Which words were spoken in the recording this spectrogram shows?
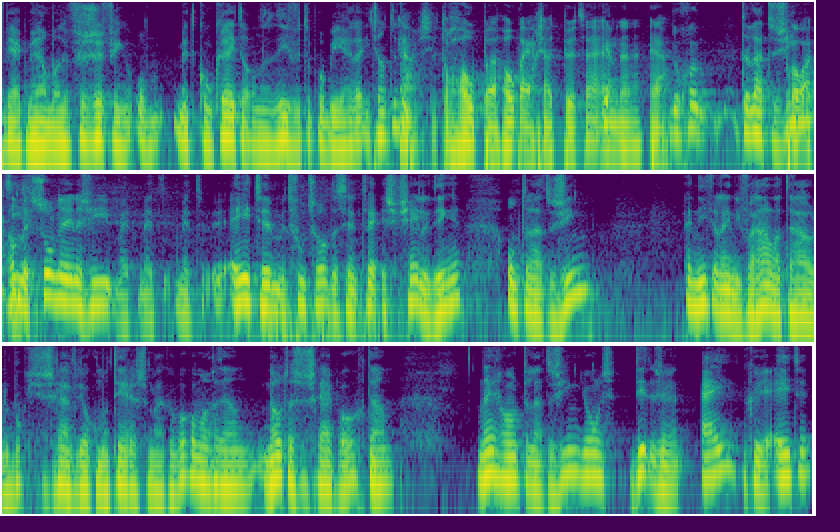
werk me helemaal de versuffing om met concrete alternatieven te proberen daar iets aan te doen. Ja, toch hoop, hoop ergens uitputten. En, ja. Uh, ja. Door gewoon te laten zien, Proactief. met zonne-energie, met, met, met eten, met voedsel. Dat zijn twee essentiële dingen om te laten zien. En niet alleen die verhalen te houden, boekjes te schrijven, documentaires te maken, hebben we ook allemaal gedaan. Notas te schrijven, ook gedaan. Nee, gewoon te laten zien, jongens, dit is een ei, dat kun je eten.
